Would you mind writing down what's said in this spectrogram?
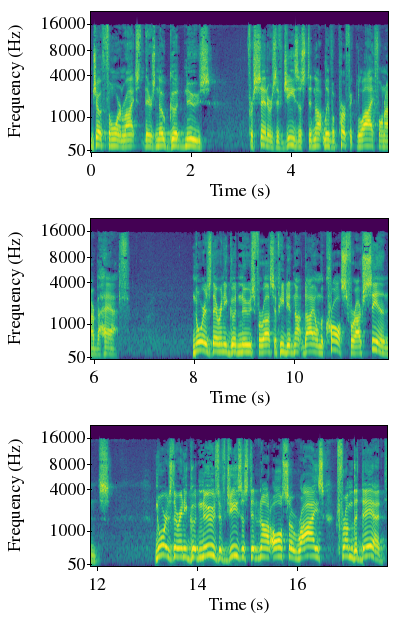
Joe Thorn writes There's no good news for sinners if Jesus did not live a perfect life on our behalf. Nor is there any good news for us if He did not die on the cross for our sins. Nor is there any good news if Jesus did not also rise from the dead.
